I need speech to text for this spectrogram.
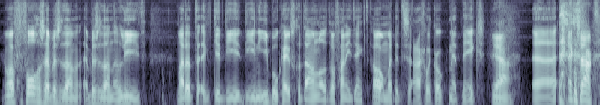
Maar vervolgens hebben ze dan, hebben ze dan een lead, maar dat, eh, die, die een e-book heeft gedownload waarvan hij denkt, oh, maar dit is eigenlijk ook net niks. Ja, Eh, exact.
